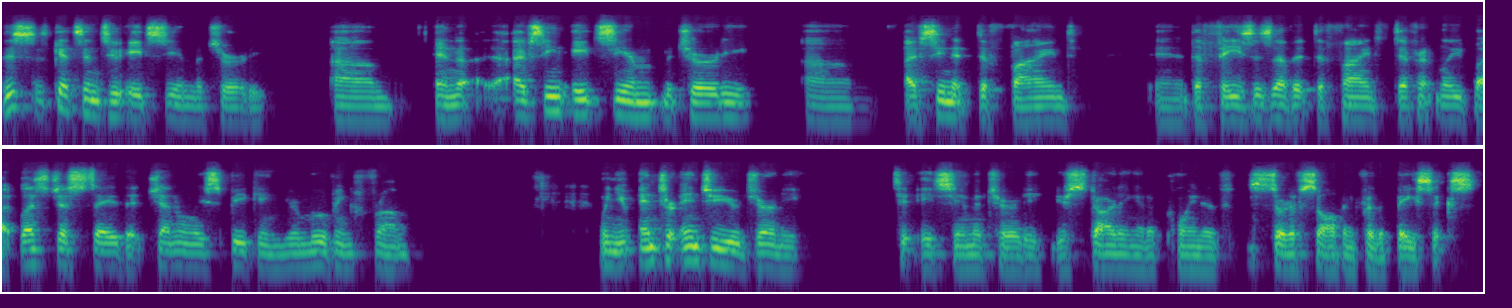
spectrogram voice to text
This gets into HCM maturity, um, and I've seen HCM maturity. Um, I've seen it defined and the phases of it defined differently. But let's just say that generally speaking, you're moving from when you enter into your journey to HCM maturity, you're starting at a point of sort of solving for the basics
